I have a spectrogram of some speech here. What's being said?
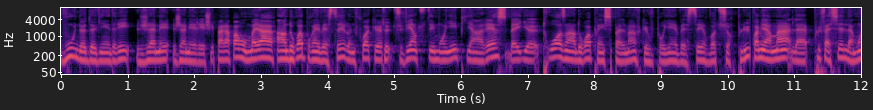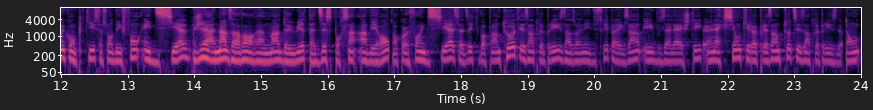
vous ne deviendrez jamais, jamais riche. Et par rapport au meilleur endroit pour investir, une fois que tu viens en tous tes moyens puis il en reste, ben, il y a trois endroits principalement que vous pourriez investir votre surplus. Premièrement, la plus facile, la moins compliquée, ce sont des fonds indiciels. Généralement, vous allez avoir un rendement de 8 à 10% environ. Donc, un fonds indiciel, c'est-à-dire qu'il va prendre toutes les entreprises dans une industrie, par exemple, et vous allez acheter une action qui représente toutes ces entreprises-là. Donc,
